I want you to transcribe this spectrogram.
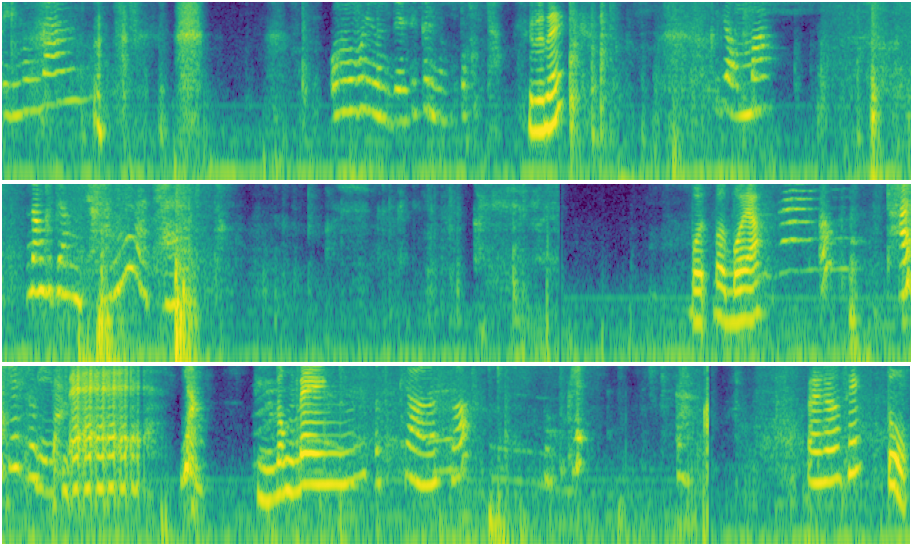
내 색깔이랑 똑같아. 그러네. 그지 엄마? 난 그냥 잘해나 잘. 뭐, 뭐 뭐야? 다시 소리 나. 매. 양. 딩동댕. 어떻게 알았어? 어떻게? 빨간색 또.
